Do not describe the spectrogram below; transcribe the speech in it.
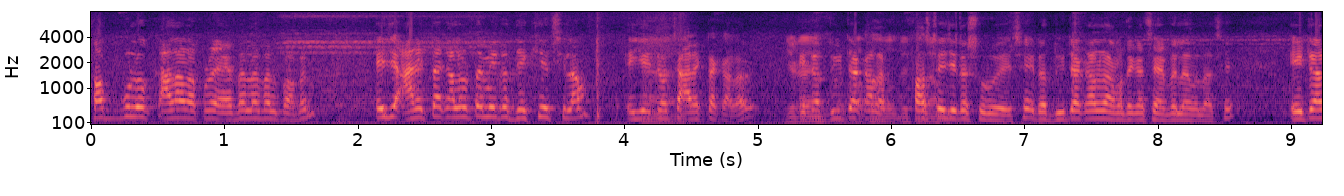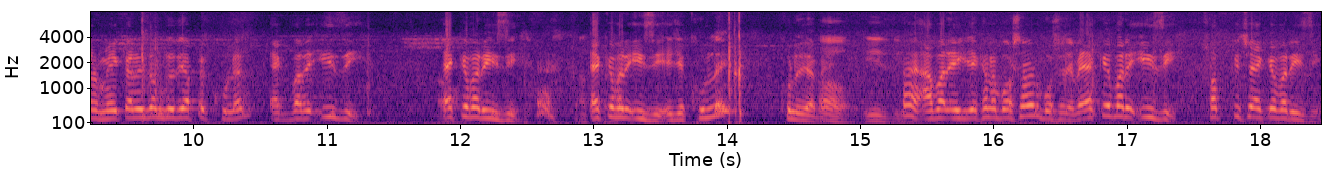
সবগুলো কালার আপনারা অ্যাভেলেবেল পাবেন। এই যে আরেকটা কালারটা আমি এটা দেখিয়েছিলাম এই যে এটা হচ্ছে আরেকটা কালার এটা দুইটা কালার। ফার্স্টে যেটা শুরু হয়েছে এটা দুইটা কালার আমাদের কাছে অ্যাভেলেবেল আছে। এটার মেকানিজম যদি আপনি খুলেন একবারে ইজি একেবারে ইজি হ্যাঁ একেবারে ইজি এই যে খুললেই খুলে যাবে। হ্যাঁ আবার এই যে এখানে বসাবেন বসে যাবে। একেবারে ইজি সব কিছু একেবারে ইজি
